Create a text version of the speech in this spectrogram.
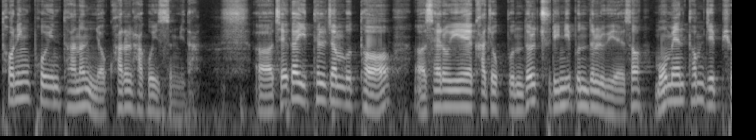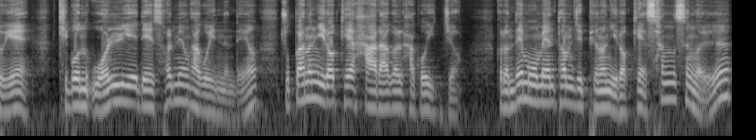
터닝 포인트 하는 역할을 하고 있습니다. 어, 제가 이틀 전부터 어, 세로이의 가족분들, 주린이분들을 위해서 모멘텀 지표의 기본 원리에 대해 설명하고 있는데요. 주가는 이렇게 하락을 하고 있죠. 그런데 모멘텀 지표는 이렇게 상승을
